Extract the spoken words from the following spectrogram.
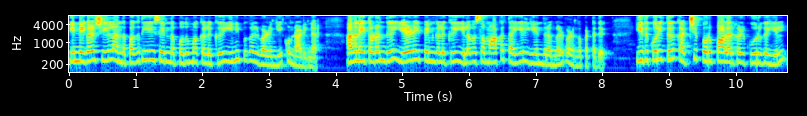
இந்நிகழ்ச்சியில் அந்த பகுதியைச் சேர்ந்த பொதுமக்களுக்கு இனிப்புகள் வழங்கி கொண்டாடினர். அதனைத் தொடர்ந்து ஏழை பெண்களுக்கு இலவசமாக தையல் இயந்திரங்கள் வழங்கப்பட்டது. இதுகுறித்து கட்சி பொறுப்பாளர்கள் கூறுகையில்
